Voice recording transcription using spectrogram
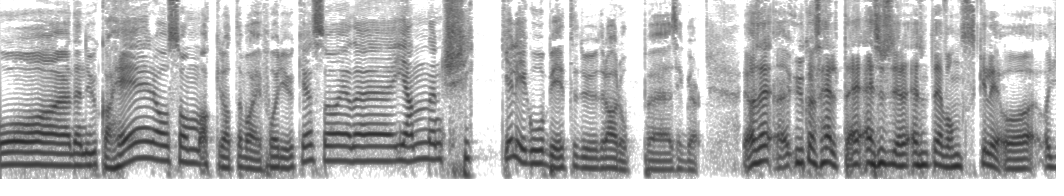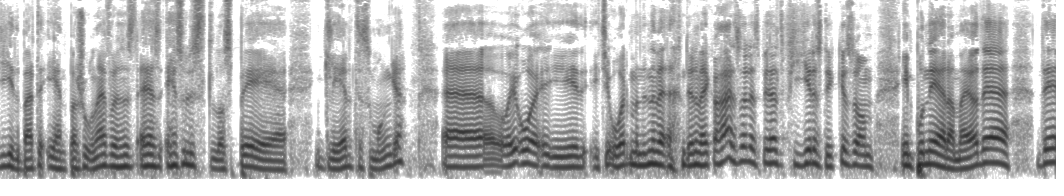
Og denne uka her, og som akkurat det var i forrige uke, så er det igjen en skikk skikkelig godbit du drar opp, eh, Sigbjørn. Ja, altså, ukas helt Jeg, jeg syns det er vanskelig å, å, gi det bare til én person. Jeg, for jeg, synes, jeg, har så lyst til å spre glede til så mange. Eh, og i i, Ikke i år, men denne, denne veka her så er det spesielt fire stykker som imponerer meg. og Det, det,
